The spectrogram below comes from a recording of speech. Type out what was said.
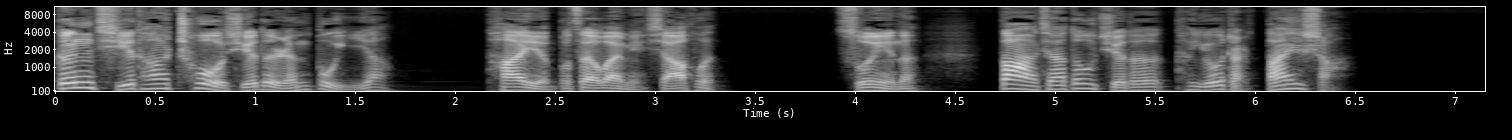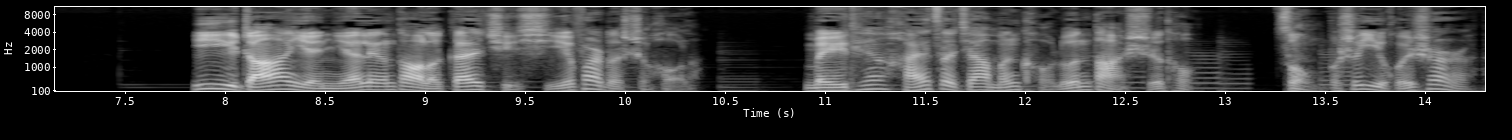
跟其他辍学的人不一样，他也不在外面瞎混。”所以呢，大家都觉得他有点呆傻。一眨眼，年龄到了该娶媳妇儿的时候了，每天还在家门口抡大石头，总不是一回事儿啊。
